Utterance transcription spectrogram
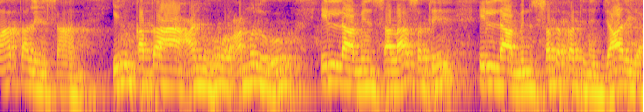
মাত আল ইনসান ইন কাতা আনহু আমলহু ইল্লা মিন সালাসাতিন, ইল্লা মিন সাদাকাতিন জারিয়া।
